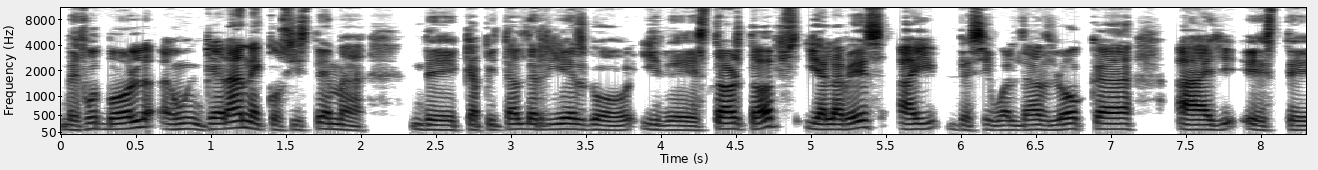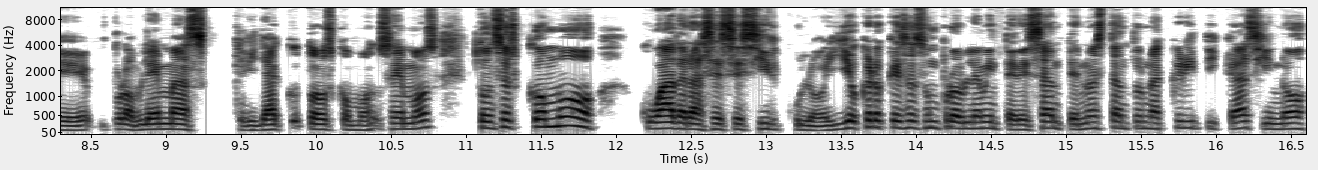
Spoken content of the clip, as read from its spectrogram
de fútbol, un gran ecosistema de capital de riesgo y de startups y a la vez hay desigualdad loca, hay este, problemas que ya todos conocemos. Entonces, ¿cómo cuadras ese círculo? Y yo creo que ese es un problema interesante, no es tanto una crítica, sino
